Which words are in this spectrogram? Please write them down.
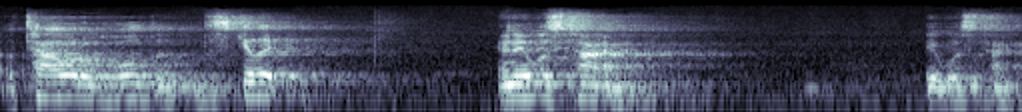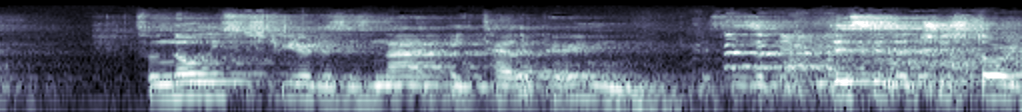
a towel to hold the, the skillet. And it was time. It was time. So no, Lisa Streeter, this is not a Tyler Perry movie. This is a, this is a true story.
